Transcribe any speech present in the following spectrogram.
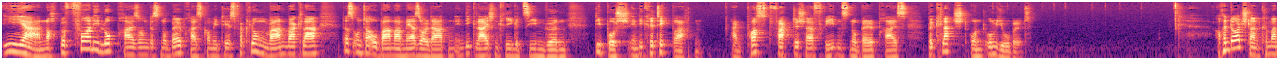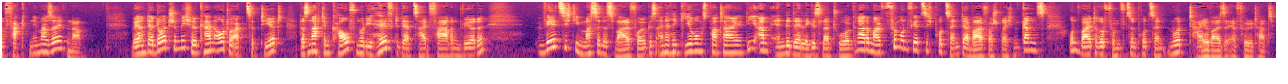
Ja, noch bevor die Lobpreisungen des Nobelpreiskomitees verklungen waren, war klar, dass unter Obama mehr Soldaten in die gleichen Kriege ziehen würden, die Bush in die Kritik brachten. Ein postfaktischer Friedensnobelpreis, beklatscht und umjubelt. Auch in Deutschland kümmern Fakten immer seltener. Während der deutsche Michel kein Auto akzeptiert, das nach dem Kauf nur die Hälfte der Zeit fahren würde, wählt sich die Masse des Wahlvolkes eine Regierungspartei, die am Ende der Legislatur gerade mal 45 Prozent der Wahlversprechen ganz und weitere 15 Prozent nur teilweise erfüllt hat.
